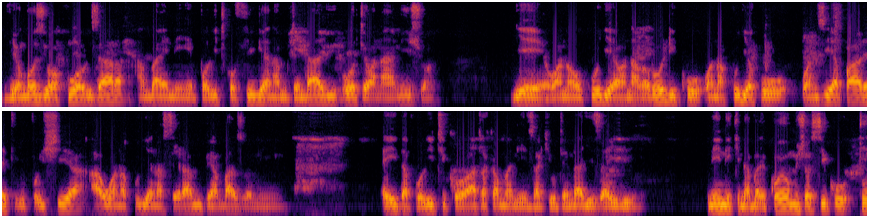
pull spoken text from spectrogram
viongozi wakuu wa wizara ambaye ni political figure na mtendaji wote wanahamishwa. Je, wanaokuja wanarudi ku, wanakuja ku, kuanzia pale tulipoishia au wanakuja na sera mpya ambazo ni either political hata kama ni za kiutendaji zaidi nini kinabaki. Kwa hiyo mwisho wa siku to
